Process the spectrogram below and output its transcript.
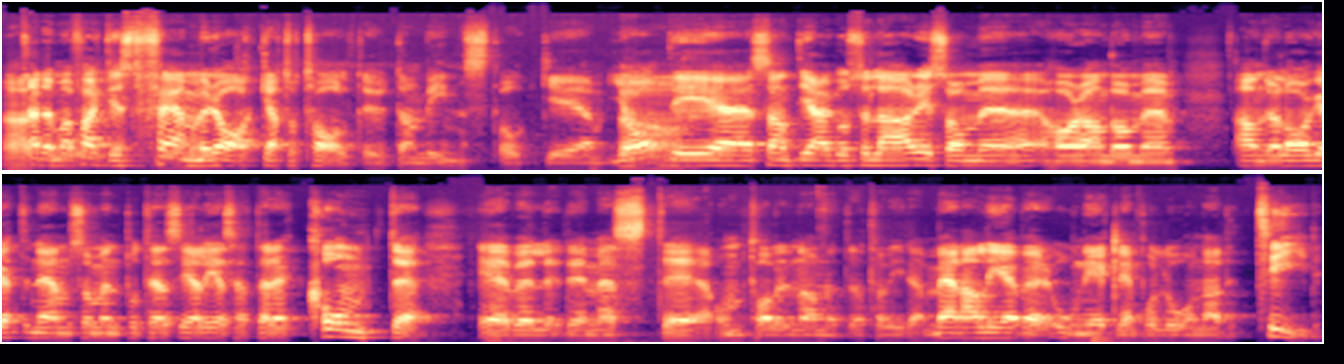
Ja, de har faktiskt fem raka totalt utan vinst. Och eh, ja, ja, det är Santiago Solari som eh, har hand om eh, andra laget. Nämns som en potentiell ersättare. Conte är väl det mest eh, omtalade namnet att ta vidare. Men han lever onekligen på lånad tid.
